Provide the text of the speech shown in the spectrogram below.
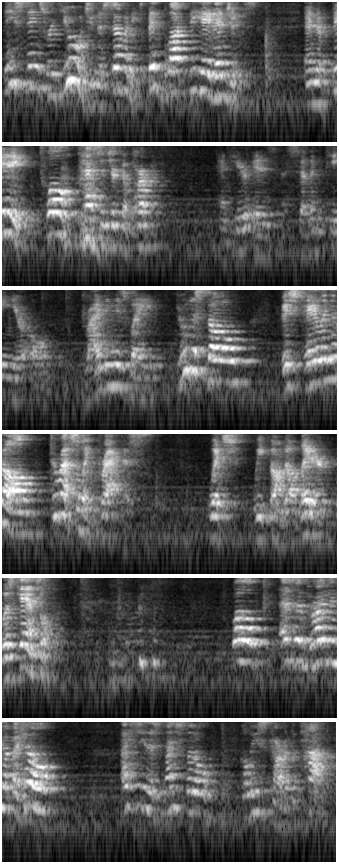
These things were huge in the 70s, big block V8 engines, and a big 12 passenger compartment. And here is a 17-year-old driving his way through the snow, fishtailing and all, to wrestling practice, which we found out later was canceled. Well, as I'm driving up a hill, I see this nice little police car at the top.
